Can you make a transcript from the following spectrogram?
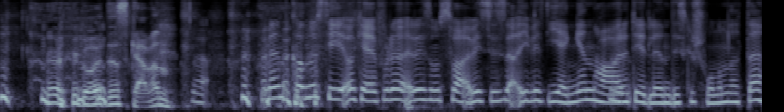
Gå ut i skauen. Men kan du si, ok, for det er liksom hvis, hvis gjengen har tydelig en diskusjon om dette,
